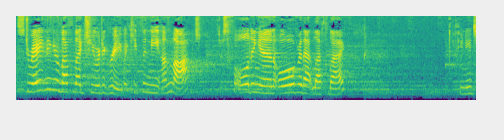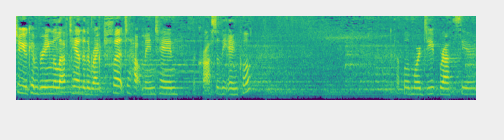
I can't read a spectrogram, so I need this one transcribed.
straightening your left leg to your degree, but keep the knee unlocked. Just folding in over that left leg. If you need to, you can bring the left hand to the right foot to help maintain the cross of the ankle. Couple more deep breaths here.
